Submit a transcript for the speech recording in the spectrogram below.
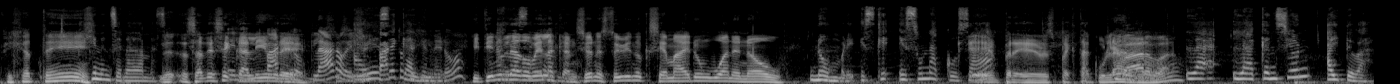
Fíjate. Imagínense nada más. De- O sea, de ese El calibre. impacto, claro, impacto que calibre. generó. Y tiene un lado B la canción. Estoy viendo que se llama I Don't Wanna Know. No, hombre, es que es una cosa... Eh, espectacular. La, la canción, ahí te va.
